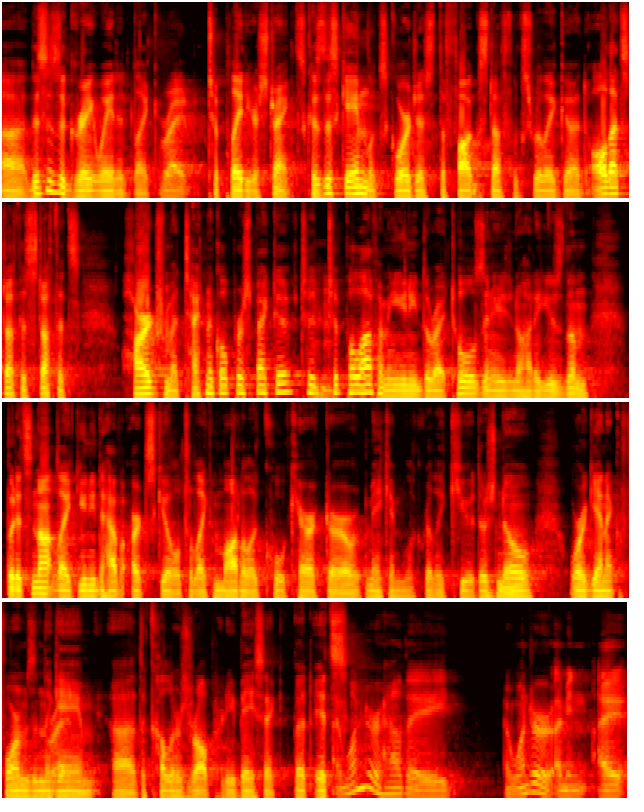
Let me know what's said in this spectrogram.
Uh, this is a great way to like Right. to play to your strengths because this game looks gorgeous. The fog stuff looks really good. All that stuff is stuff that's hard from a technical perspective to, to pull off. I mean, you need the right tools and you need to know how to use them, but it's not like you need to have art skill to like model a cool character or make him look really cute. There's no organic forms in the game. Uh, the colors are all pretty basic, but it's I wonder how they. I wonder. I mean, I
